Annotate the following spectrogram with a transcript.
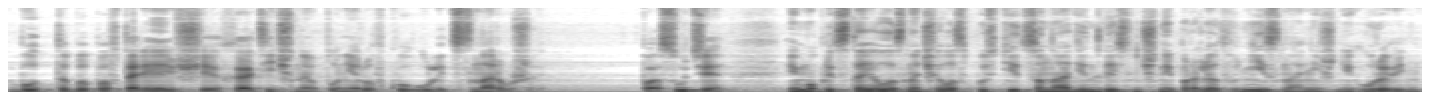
будто бы повторяющая хаотичную планировку улиц снаружи. По сути, ему предстояло сначала спуститься на один лестничный пролет вниз на нижний уровень,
